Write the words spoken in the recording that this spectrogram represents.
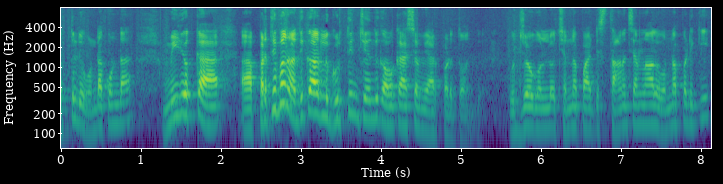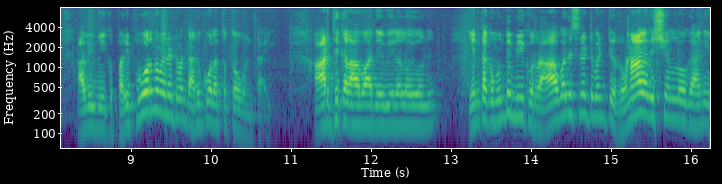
ఒత్తిడి ఉండకుండా మీ యొక్క ప్రతిభను అధికారులు గుర్తించేందుకు అవకాశం ఏర్పడుతోంది. ఉద్యోగంలో చిన్నపాటి స్థానచలనాలు ఉన్నప్పటికీ అవి మీకు పరిపూర్ణమైనటువంటి అనుకూలతతో ఉంటాయి. ఆర్థిక లావాదేవీలలోని ఇంతకుముందు మీకు రావలసినటువంటి రుణాల విషయంలో కానీ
